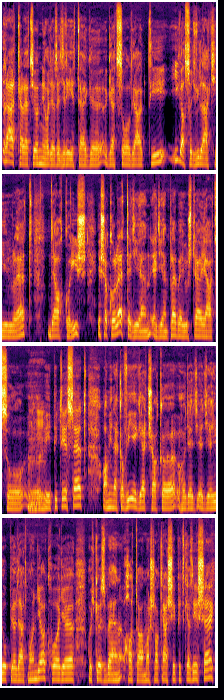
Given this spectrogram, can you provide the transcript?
rá kellett jönni, hogy ez egy réteget szolgált ki. Igaz, hogy világhírű lett, de akkor is, és akkor lett egy ilyen, egy ilyen plebejust eljátszó uh-huh. építészet, aminek a vége csak, hogy egy, egy ilyen jó példát mondjak, hogy, hogy közben hatalmas lakásépítkezések,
